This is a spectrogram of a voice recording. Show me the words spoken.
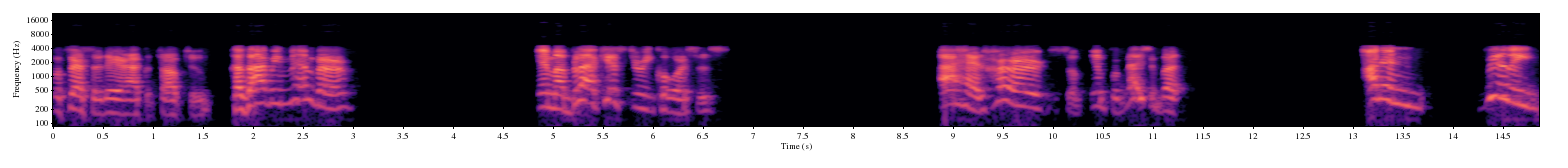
professor there I could talk to. Because I remember in my black history courses, I had heard some information, but I didn't really,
